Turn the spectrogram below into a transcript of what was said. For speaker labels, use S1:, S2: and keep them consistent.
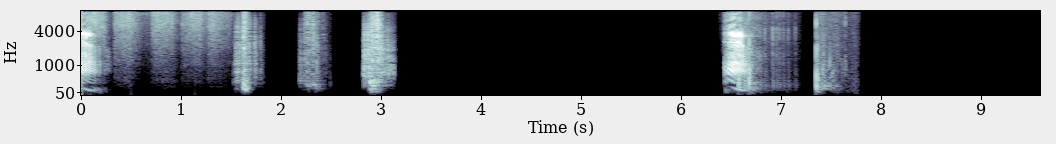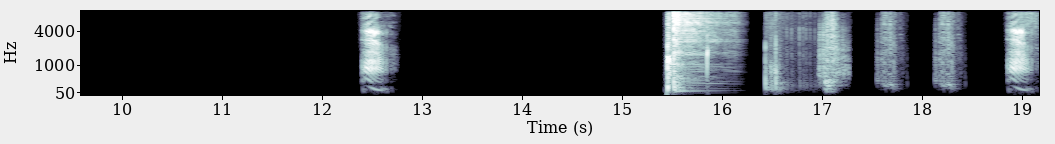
S1: Ah. Ah. Ah. Ah.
